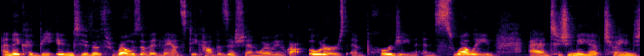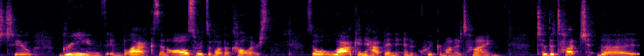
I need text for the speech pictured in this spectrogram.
and they could be into the throes of advanced decomposition where we've got odors and purging and swelling, and tissue may have changed to greens and blacks and all sorts of other colors. So a lot can happen in a quick amount of time. To the touch, the,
